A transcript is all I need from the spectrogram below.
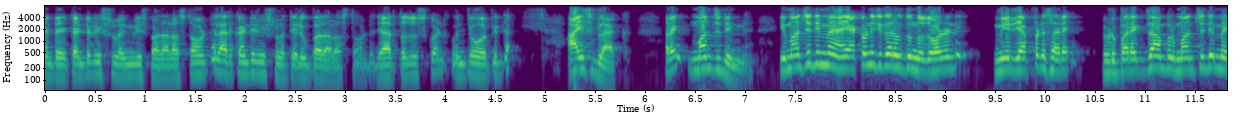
అంటే కంటిన్యూషన్లో ఇంగ్లీష్ పదాలు వస్తూ ఉంటాయి లేదా కంటిన్యూషన్లో తెలుగు పదాలు వస్తూ ఉంటాయి. జాగ్రత్త చూసుకోండి కొంచెం ఓపికగా ఐస్ బ్లాక్ రైట్ మంచు దిమ్మె. ఈ మంచు దిమ్మె ఎక్కడి నుంచి కరుగుతుందో చూడండి. మీరు చెప్పండి సరే. ఇప్పుడు ఫర్ ఎగ్జాంపుల్ మంచు దిమ్మె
